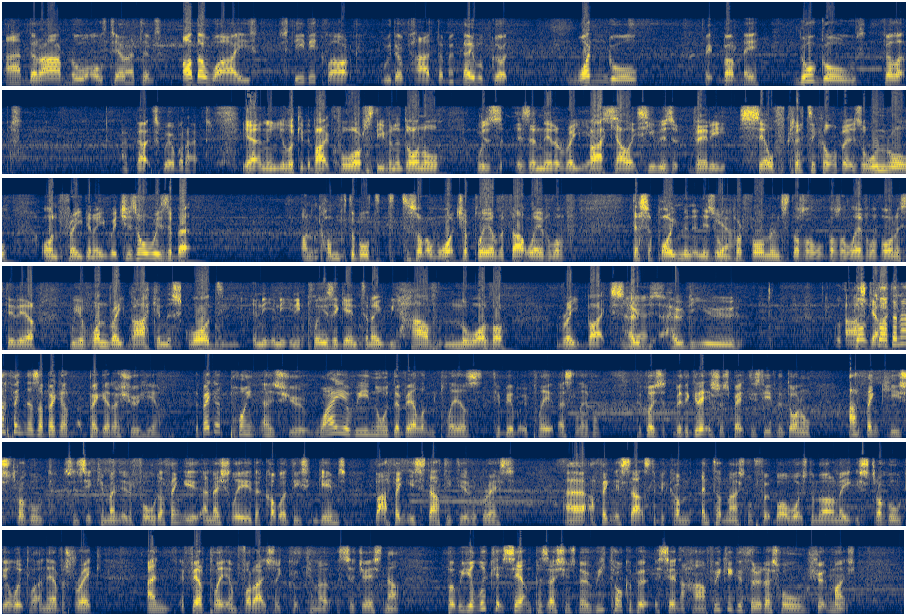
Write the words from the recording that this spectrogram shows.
And there are no alternatives. Otherwise, Stevie Clarke would have had them. And now we've got one goal, McBurnie, no goals, Phillips, and that's where we're at. Yeah, and then you look at the back four, Stephen O'Donnell was is in there at right yes. back. Alex, he was very self-critical about his own role on Friday night, which is always a bit uncomfortable to, to sort of watch a player with that level of disappointment in his yeah. own performance. There's a there's a level of honesty there. We have one right back in the squad, and he, and he, and he plays again tonight. We have no other right backs. How yes. how do you ask Gordon, I think there's a bigger bigger issue here. The bigger point is, Hugh, why are we no developing players to be able to play at this level? Because with the greatest respect to Stephen O'Donnell, I think he's struggled since he came into the fold. I think he initially had a couple of decent games, but I think he's started to regress. Uh, I think he starts to become international football. I watched him the other night. He struggled. He looked like a nervous wreck. And fair play to him for actually kind of suggesting that. But when you look at certain positions now, we talk about the centre half. We could go through this whole shooting match.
